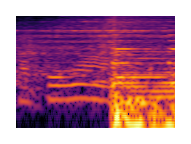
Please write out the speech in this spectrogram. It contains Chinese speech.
好漂亮啊！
